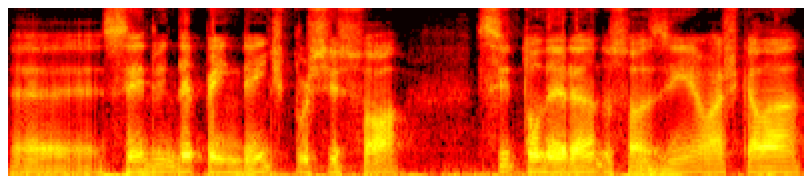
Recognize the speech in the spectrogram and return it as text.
é, sendo independente por si só, se tolerando sozinha, eu acho que ela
